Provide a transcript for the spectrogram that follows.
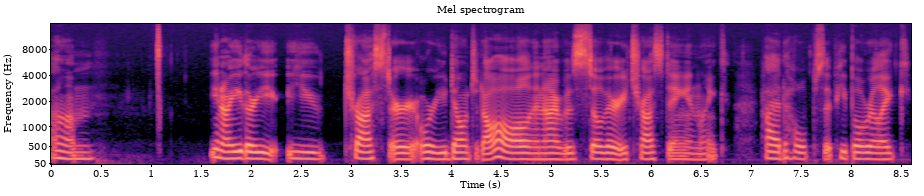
um, you know, either you, you trust or, or you don't at all. And I was still very trusting and like had hopes that people were like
